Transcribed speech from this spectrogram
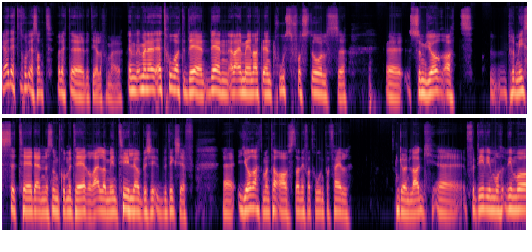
Ja, dette tror vi er sant, og dette, dette gjelder for meg òg. Men jeg, jeg, tror at det er, det er, en Eller jeg mener at det er en trosforståelse eh, som gjør at premisset til denne som kommenterer, eller min tidligere butikksjef, eh, gjør at man tar avstand fra troen på feil grunnlag. Eh, fordi vi må, vi må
